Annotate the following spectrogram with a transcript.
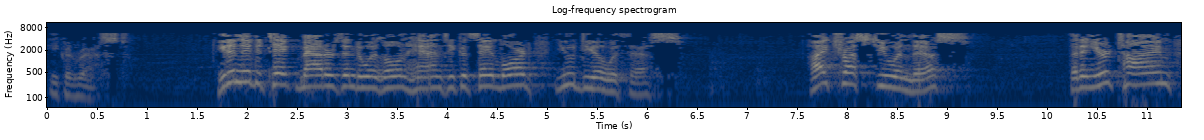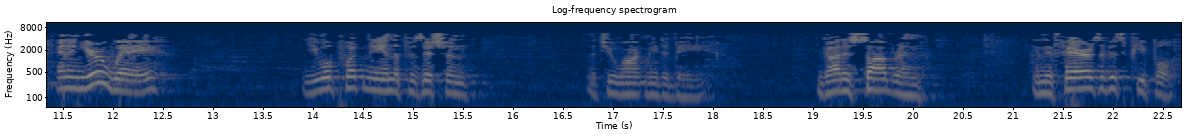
he could rest. He didn't need to take matters into his own hands. He could say, Lord, you deal with this. I trust you in this, that in your time and in your way, you will put me in the position that you want me to be. God is sovereign in the affairs of his people,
